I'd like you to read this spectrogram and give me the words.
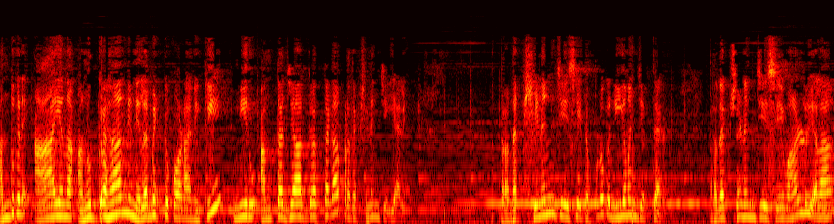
అందుకని ఆయన అనుగ్రహాన్ని నిలబెట్టుకోవడానికి మీరు అంత జాగ్రత్తగా ప్రదక్షిణం చేయాలి ప్రదక్షిణం చేసేటప్పుడు ఒక నియమం చెప్తారు. ప్రదక్షిణం చేసేవాళ్ళు ఎలా?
